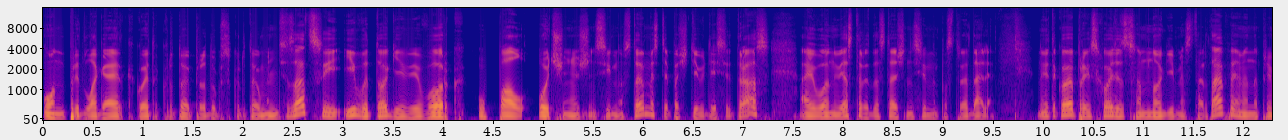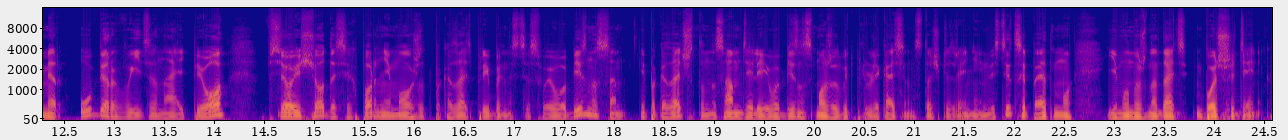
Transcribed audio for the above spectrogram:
он предлагает какой-то крутой продукт с крутой монетизацией, и в итоге VWork упал очень-очень сильно в стоимости, почти в 10 раз, а его инвесторы достаточно сильно пострадали. Ну и такое происходит со многими стартапами. Например, Uber, выйдя на IPO, все еще до сих пор не может показать прибыльности своего бизнеса и показать, что на самом деле его бизнес может быть привлекателен с точки зрения инвестиций, поэтому ему нужно дать больше денег.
